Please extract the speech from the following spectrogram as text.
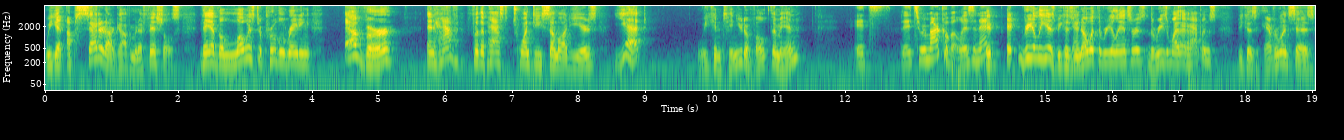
We get upset at our government officials. They have the lowest approval rating ever and have for the past 20 some odd years. Yet, we continue to vote them in? It's it's remarkable, isn't it? It it really is because you know what the real answer is? The reason why that happens because everyone says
